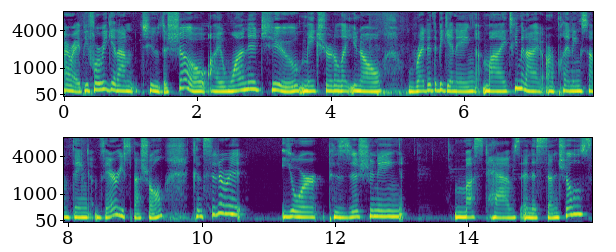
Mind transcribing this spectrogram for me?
All right, before we get on to the show, I wanted to make sure to let you know right at the beginning my team and I are planning something very special. Consider it your positioning must haves and essentials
